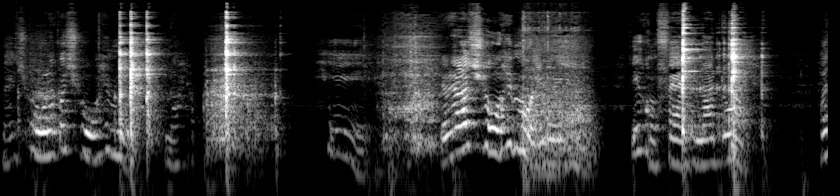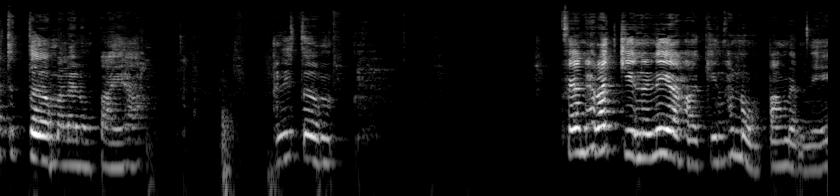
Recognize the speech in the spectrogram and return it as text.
ไหนโชว์แล้วก็โชว์ให้หมดนะเฮ้เดี๋ยวเราโชว์ให้หมดเลยค่ะนี่ของแฟนพลัดด้วยว่าจะเติมอะไรลงไปคะอันนี้เติม แฟนทรักกินนะเนี่ยค่ะ กินขนมปังแบบนี้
